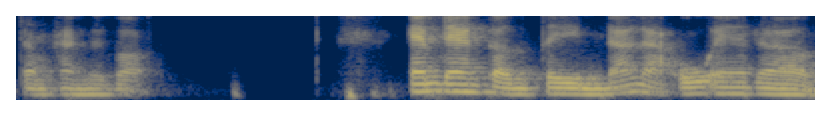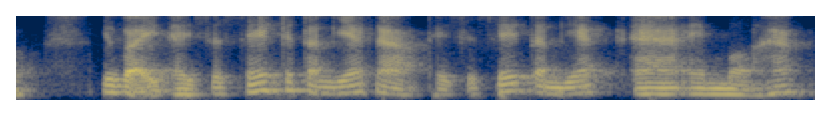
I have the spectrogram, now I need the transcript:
120V em đang cần tìm đó là UR như vậy thầy sẽ xét cái tam giác nào thầy sẽ xét tam giác AMH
